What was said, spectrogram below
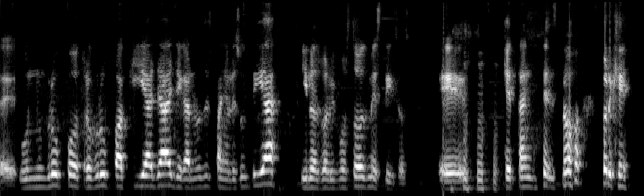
eh, un, grupo, otro grupo, aquí y allá, llegaron los españoles un día y nos volvimos todos mestizos. Eh, ¿Qué tan es, no? Porque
